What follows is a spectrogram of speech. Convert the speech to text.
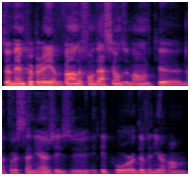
tu as même préparé avant la fondation du monde que notre Seigneur Jésus était pour devenir homme,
